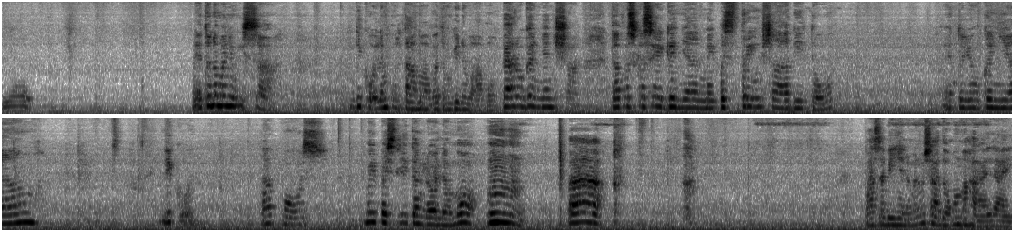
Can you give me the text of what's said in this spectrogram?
Wow. Ito naman yung isa. Hindi ko alam kung tama ba itong ginawa ko. Pero ganyan siya. Tapos kasi ganyan, may pa-string siya dito. Ito yung kanyang likod. Tapos, may paslit ang lola mo. Mm. Pak! Baka sabihin niya naman, masyado akong mahalay.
